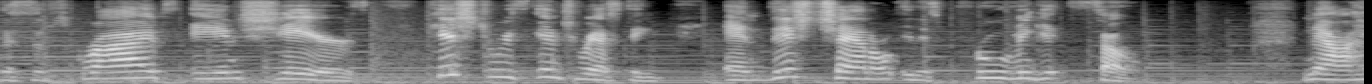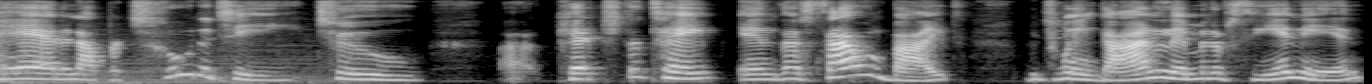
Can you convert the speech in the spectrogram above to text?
the subscribes, and shares. History is interesting, and this channel it is proving it so. Now, I had an opportunity to uh, catch the tape in the soundbite between Don Lemon of CNN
